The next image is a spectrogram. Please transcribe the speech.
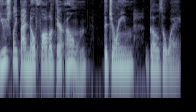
usually by no fault of their own, the dream goes away.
